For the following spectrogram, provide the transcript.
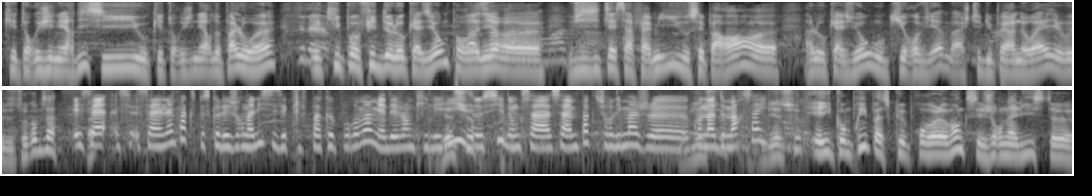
qui est originaire d'ici ou qui est originaire de pas loin et qui profite de l'occasion pour venir euh, visiter sa famille ou ses parents euh, à l'occasion ou qui revient bah, acheter du pain à Noël ou des trucs comme ça. Et ça, ça- ça a un impact parce que les journalistes, ils écrivent pas que pour eux-mêmes, il y a des gens qui les Bien lisent sûr. aussi, donc ça, ça impacte sur l'image euh, qu'on a sûr, de Marseille. Bien sûr. Et y compris parce que probablement que ces journalistes euh,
